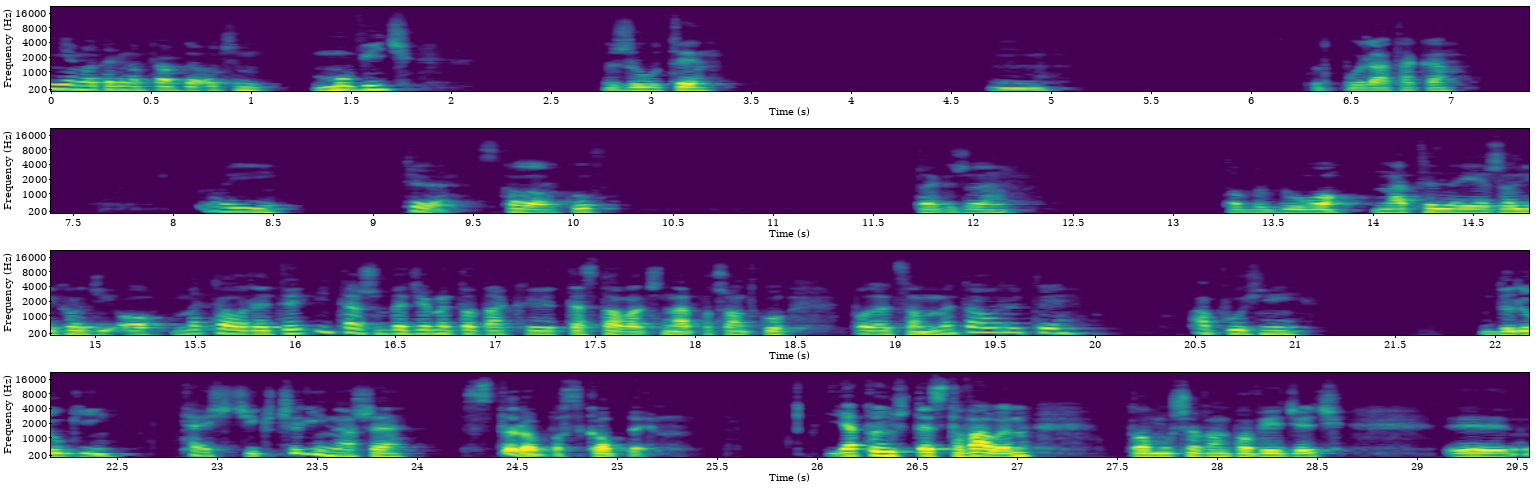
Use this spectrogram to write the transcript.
nie ma tak naprawdę o czym mówić. Żółty. Mm. Purpura taka. No i tyle z kolorków. Także to by było na tyle, jeżeli chodzi o meteoryty. I też będziemy to tak y, testować. Na początku polecam meteoryty, a później drugi teścik, czyli nasze stroboskopy. Ja to już testowałem, to muszę Wam powiedzieć. Yy,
